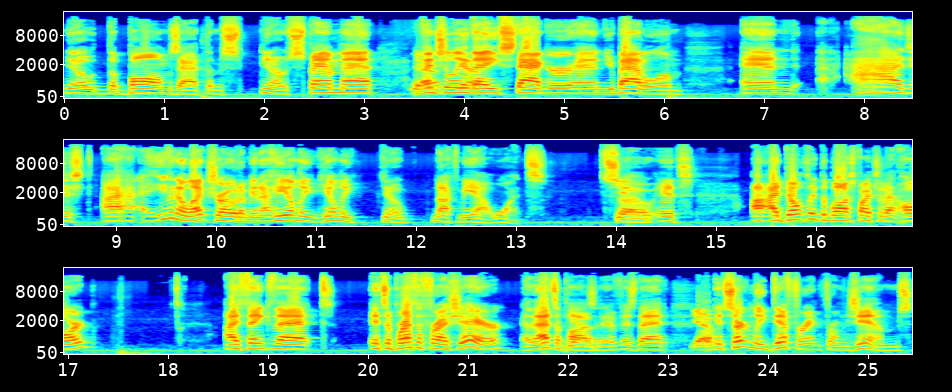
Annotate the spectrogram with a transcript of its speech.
you know the bombs at them, you know spam that. Yeah, Eventually yeah. they stagger and you battle them, and I just I even Electrode. I mean he only he only you know knocked me out once, so it's I, I don't think the boss fights are that hard. I think that it's a breath of fresh air, and that's a Yeah. positive. Is that Yeah. it's certainly different from gyms,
